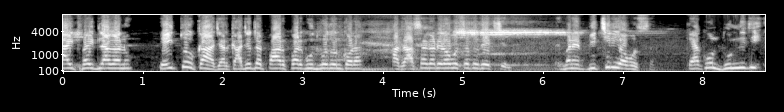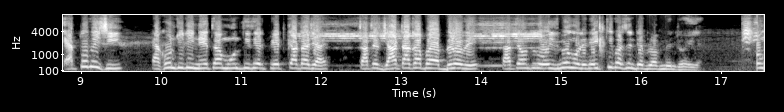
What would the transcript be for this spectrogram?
লাইট ফাইট লাগানো এই তো কাজ আর কাজে তার পার্ক পার্ক উদ্বোধন করা। আর রাস্তাঘাটের অবস্থা তো দেখছেন মানে বিচ্ছিরি অবস্থা। এখন দুর্নীতি এত বেশি এখন যদি নেতা মন্ত্রীদের পেট কাটা যায় তাতে যা টাকা বেরোবে তাতে অন্তত ওয়েস্ট বেঙ্গলের এইট্টি পার্সেন্ট ডেভেলপমেন্ট হয়ে যায় এবং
